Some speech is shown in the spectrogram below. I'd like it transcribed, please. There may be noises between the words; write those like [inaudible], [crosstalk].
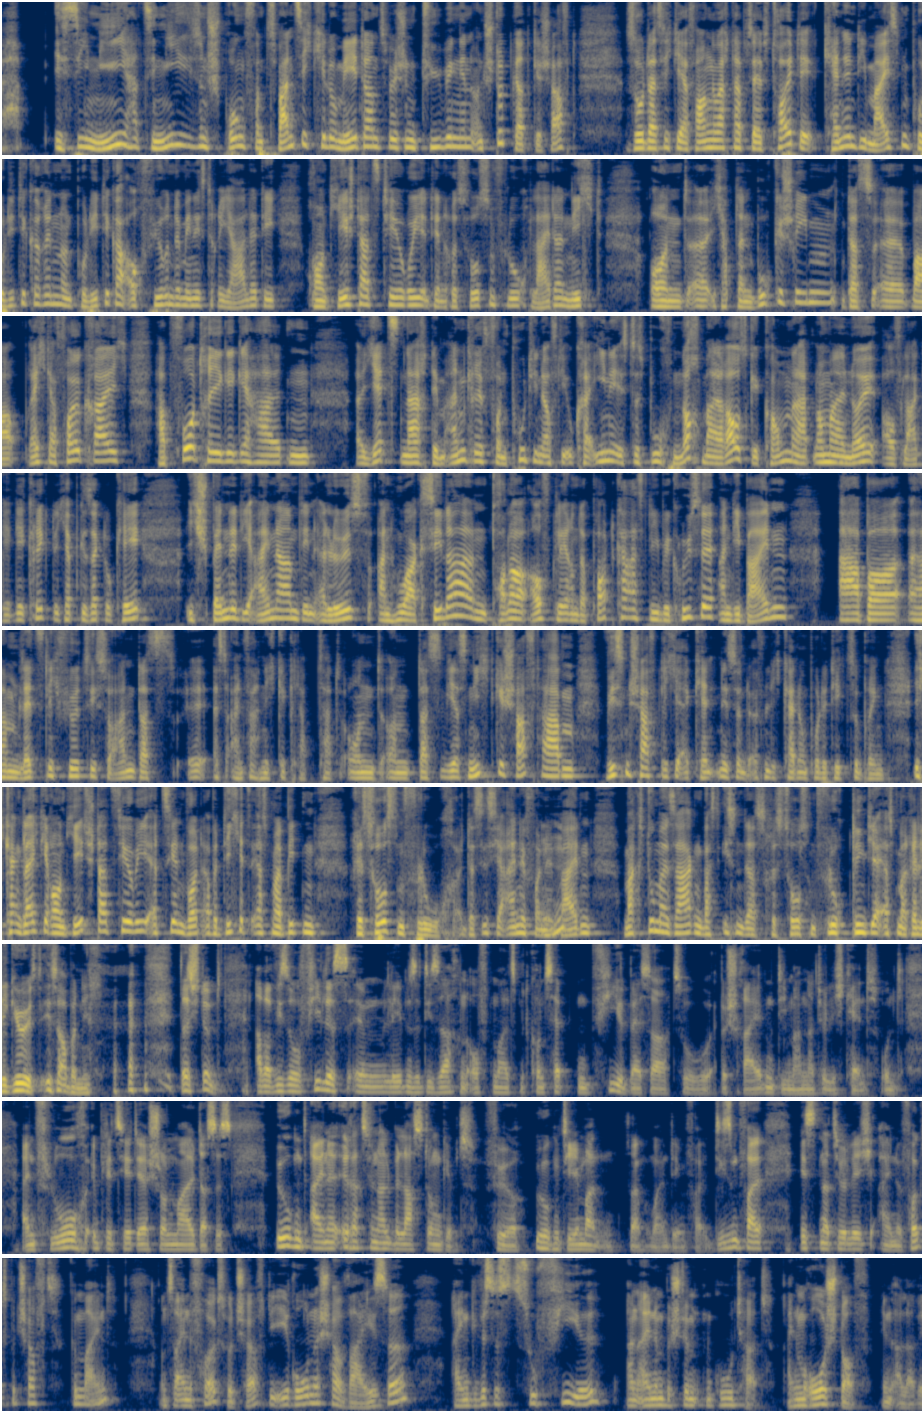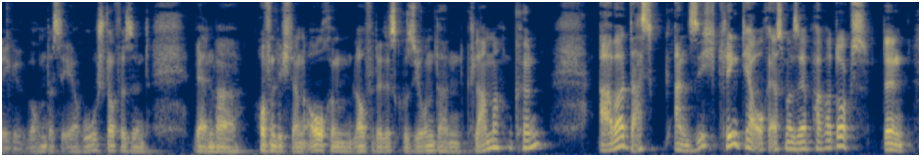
ist sie nie, hat sie nie diesen Sprung von 20 Kilometern zwischen Tübingen und Stuttgart geschafft, so dass ich die Erfahrung gemacht habe, selbst heute kennen die meisten Politikerinnen und Politiker, auch führende Ministeriale, die Rentierstaatstheorie und den Ressourcenfluch leider nicht. Und äh, ich habe dann ein Buch geschrieben, das äh, war recht erfolgreich, habe Vorträge gehalten. Äh, jetzt nach dem Angriff von Putin auf die Ukraine ist das Buch nochmal rausgekommen, hat nochmal eine Neuauflage gekriegt. Ich habe gesagt, okay, ich spende die Einnahmen, den Erlös an Huaxilla, ein toller, aufklärender Podcast. Liebe Grüße an die beiden. Aber ähm, letztlich fühlt sich so an, dass äh, es einfach nicht geklappt hat und, und dass wir es nicht geschafft haben, wissenschaftliche Erkenntnisse in Öffentlichkeit und Politik zu bringen. Ich kann gleich die Rentierstaatstheorie erzählen, wollte aber dich jetzt erstmal bitten, Ressourcenfluch, das ist ja eine von mhm. den beiden. Magst du mal sagen, was ist denn das Ressourcenfluch? Klingt ja erstmal religiös, ist aber nicht. [laughs] das stimmt. Aber wie so vieles im Leben sind die Sachen oftmals mit Konzepten viel besser zu beschreiben, die man natürlich kennt. Und ein Fluch impliziert ja ja schon mal, dass es irgendeine irrationale Belastung gibt für irgendjemanden, sagen wir mal in dem Fall. In diesem Fall ist natürlich eine Volkswirtschaft gemeint, und zwar eine Volkswirtschaft, die ironischerweise ein gewisses zu viel an einem bestimmten Gut hat, einem Rohstoff in aller Regel. Warum das eher Rohstoffe sind, werden wir hoffentlich dann auch im Laufe der Diskussion dann klar machen können. Aber das an sich klingt ja auch erstmal sehr paradox, denn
